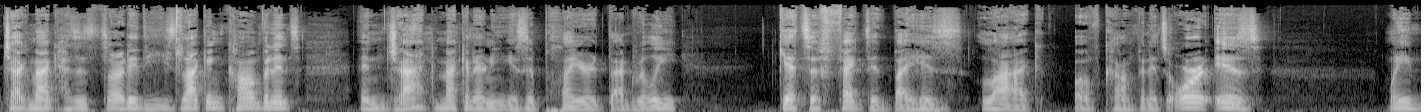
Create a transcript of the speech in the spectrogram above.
Jack Mack hasn't started, he's lacking confidence, and Jack McInerney is a player that really gets affected by his lack of confidence or is when he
